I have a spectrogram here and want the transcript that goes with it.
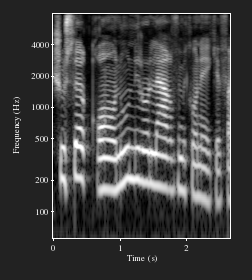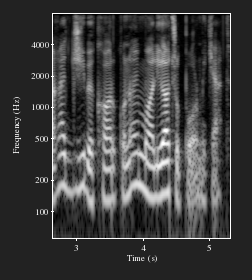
شوستر قانونی رو لغو می‌کنه که فقط جیب کارکنای مالیات رو پر می‌کرد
